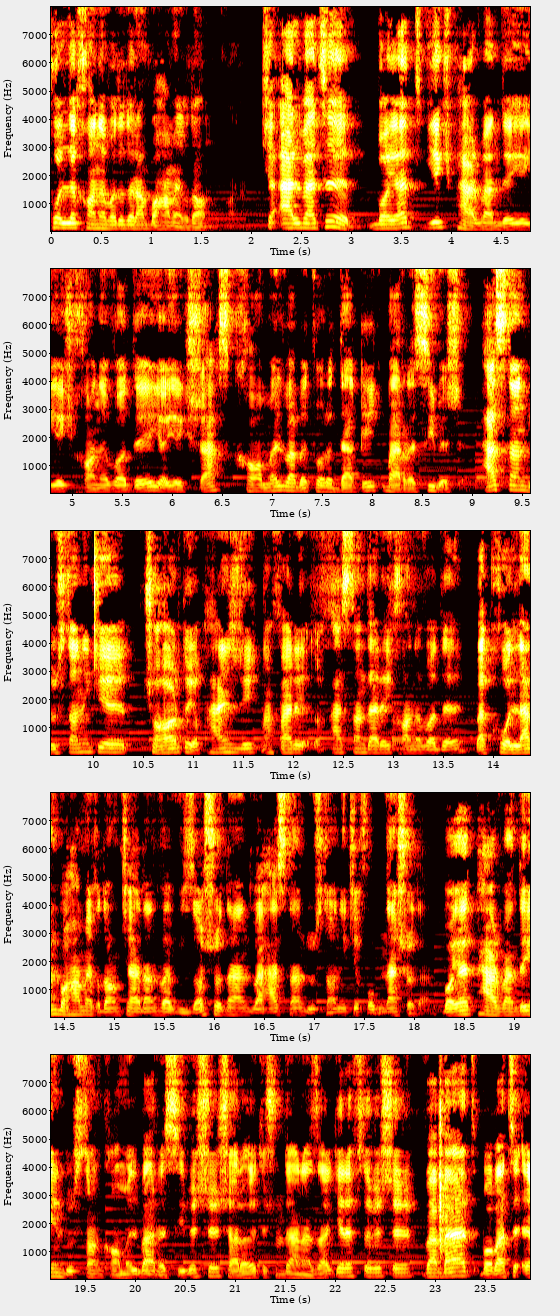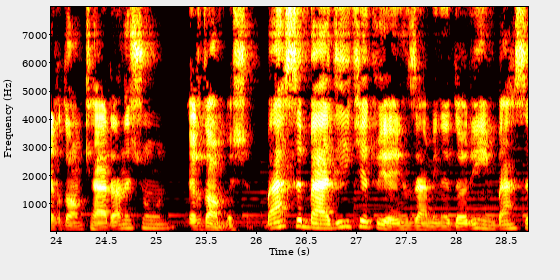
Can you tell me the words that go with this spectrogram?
کل خانواده دارن با هم اقدام می‌کنن. که البته باید یک پرونده یک خانواده یا یک شخص کامل و به طور دقیق بررسی بشه. هستن دوستانی که چهار تا یا پنج نفر هستن در یک خانواده و کلا با هم اقدام کردن و ویزا شدن و هستن دوستانی که خب نشدن. باید پرونده این دوستان کامل بررسی بشه شرایطشون در نظر گرفته بشه و بعد بابت اقدام کردنشون اقدام بشه. بحث بعدی که توی این زمینه داریم بحث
